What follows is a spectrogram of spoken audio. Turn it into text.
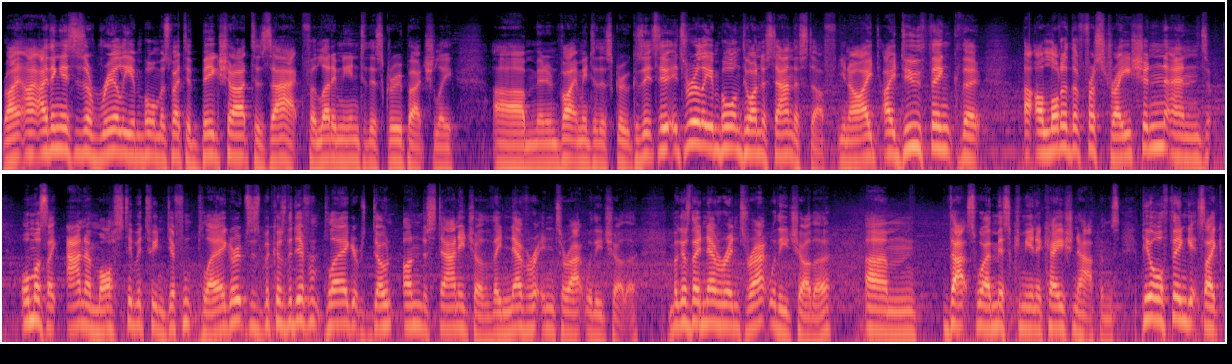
right? I, I, think this is a really important perspective. Big shout out to Zach for letting me into this group, actually, um, and inviting me into this group, because it's, it's really important to understand this stuff. You know, I, I do think that a lot of the frustration and almost like animosity between different player groups is because the different player groups don't understand each other. They never interact with each other. And because they never interact with each other, um, that's where miscommunication happens. People think it's like,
